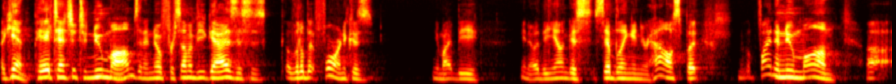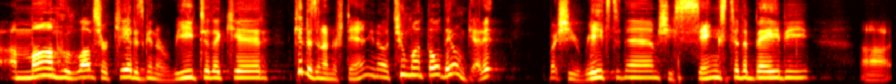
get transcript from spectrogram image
Again, pay attention to new moms, and I know for some of you guys this is a little bit foreign because you might be you know, the youngest sibling in your house, but find a new mom. Uh, a mom who loves her kid is going to read to the kid. The kid doesn't understand. You know, a two month old, they don't get it. But she reads to them, she sings to the baby. Uh,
